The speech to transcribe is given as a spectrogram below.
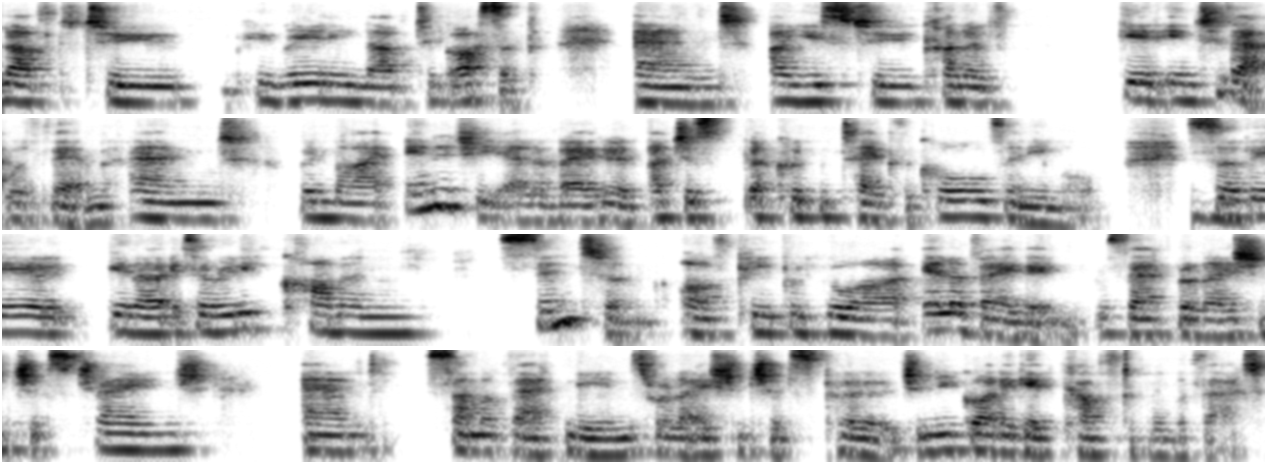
loved to, who really loved to gossip. And I used to kind of get into that with them. And when my energy elevated, I just I couldn't take the calls anymore. So Mhm. there, you know, it's a really common symptom of people who are elevating is that relationships change and some of that means relationships purge and you got to get comfortable with that.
